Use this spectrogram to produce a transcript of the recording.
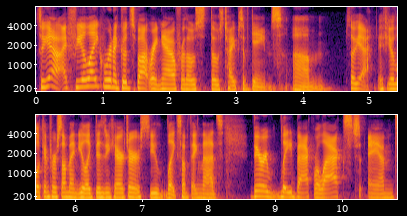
So yeah, I feel like we're in a good spot right now for those those types of games. Um, so yeah, if you're looking for something you like Disney characters, you like something that's very laid back, relaxed, and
